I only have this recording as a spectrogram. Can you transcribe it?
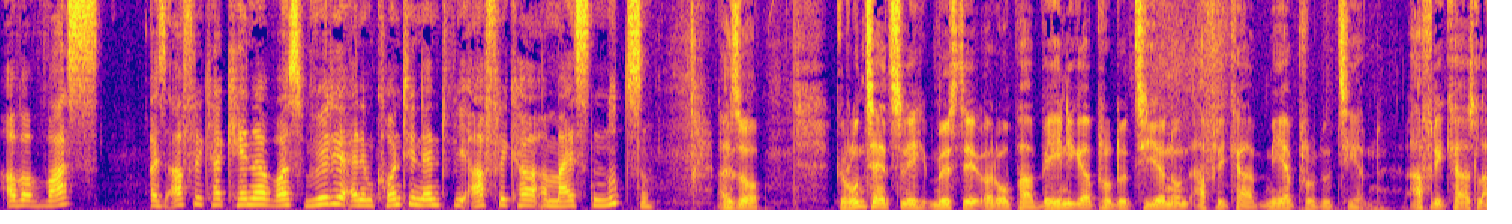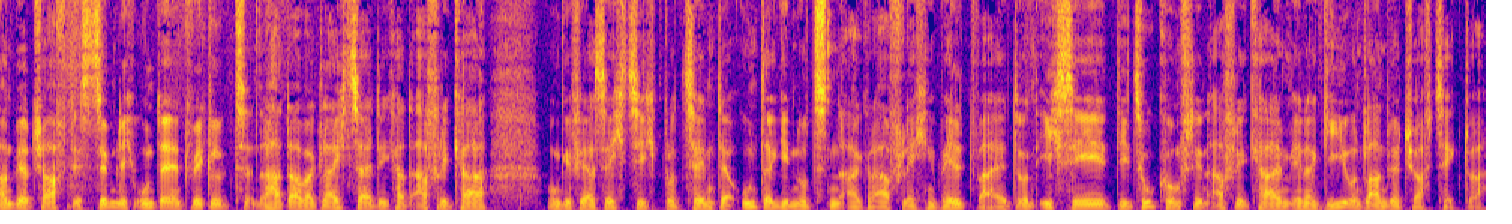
Aber was als Afrika-Kenner, was würde einem Kontinent wie Afrika am meisten nutzen? Also grundsätzlich müsste Europa weniger produzieren und Afrika mehr produzieren. Afrikas Landwirtschaft ist ziemlich unterentwickelt, hat aber gleichzeitig hat Afrika ungefähr 60 Prozent der untergenutzten Agrarflächen weltweit. Und ich sehe die Zukunft in Afrika im Energie- und Landwirtschaftssektor.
